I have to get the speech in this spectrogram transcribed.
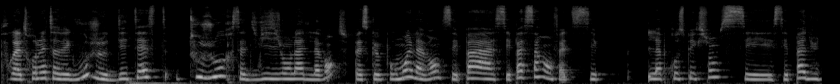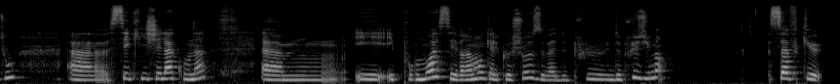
pour être honnête avec vous, je déteste toujours cette vision-là de la vente parce que pour moi, la vente, c'est pas, c'est pas ça en fait. C'est la prospection, c'est, pas du tout euh, ces clichés-là qu'on a. Euh, et, pour moi, c'est vraiment quelque chose bah, de, plus, de plus humain. Sauf que,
